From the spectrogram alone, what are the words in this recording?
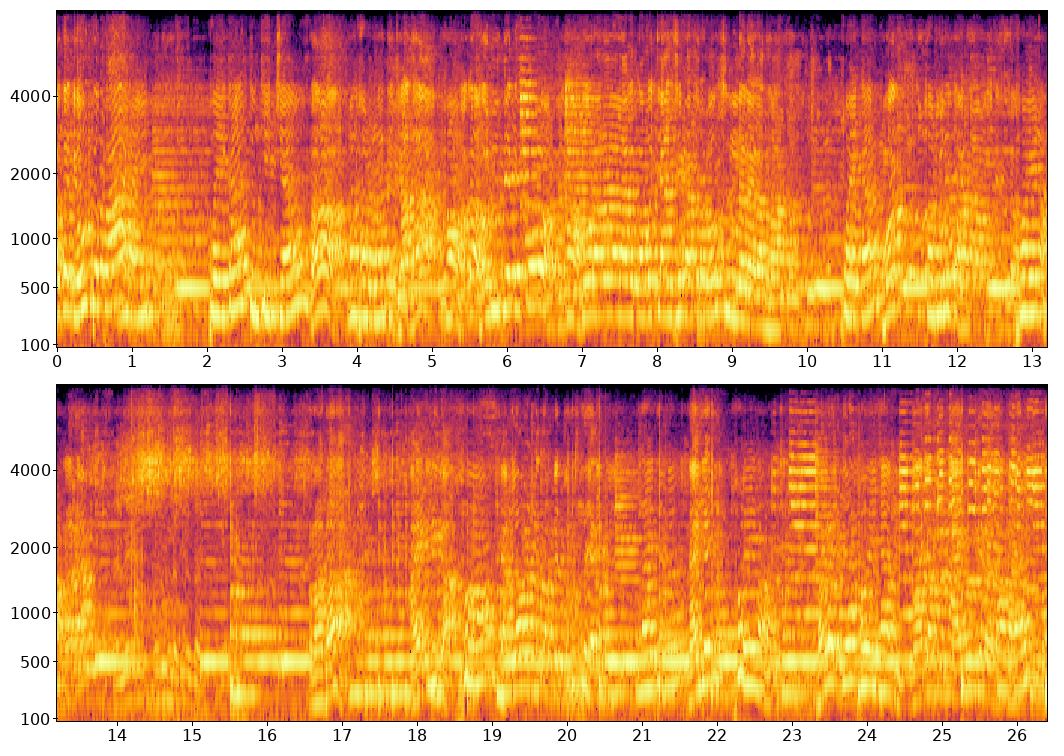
अगं घेऊन तर पाय नाही. होय का तुमची इच्छा? हा. मग हळू ना त्याच्या राधा. हा. अगं हळू देते तो जोराला लागत अगं चान्सी डॉक्टर बहुत सुंदर आहे राधा. होय का? मग? हळू ना द्या होय ना. राधा? ऐकली का? हा. चांगला वाटलं तब्येत दुरुस्त झाली नाही तर नाही झाली? होय ना. खरंच? ना होय झाली. माझ्या मनानं ऐकून घे राधा. काय?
